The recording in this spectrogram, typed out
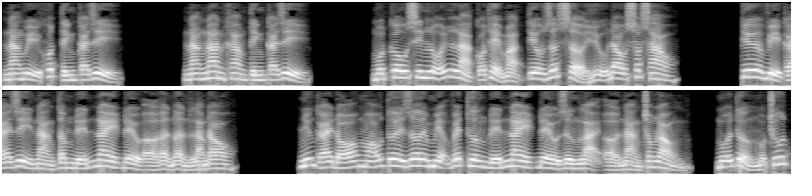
Nàng ủy khuất tính cái gì? Nàng nan kham tính cái gì? Một câu xin lỗi là có thể mạt tiêu rất sở hữu đau xót sao. Kia vì cái gì nàng tâm đến nay đều ở ẩn ẩn làm đau. Những cái đó máu tươi rơi miệng vết thương đến nay đều dừng lại ở nàng trong lòng, mỗi tưởng một chút,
